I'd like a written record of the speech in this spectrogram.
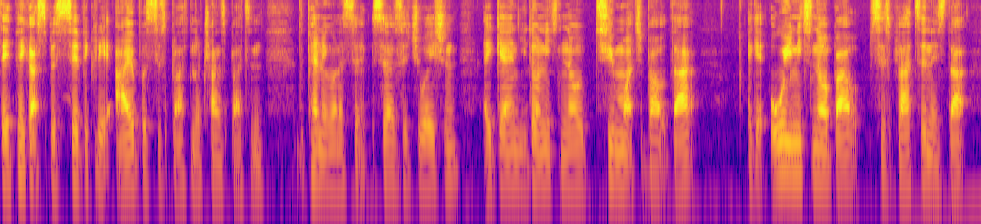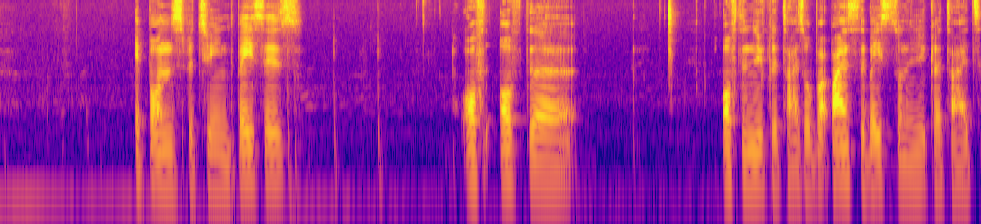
they pick out specifically either cisplatin or transplatin, depending on a certain situation. Again, you don't need to know too much about that. Again, all you need to know about cisplatin is that it bonds between the bases of of the of the nucleotides or binds to the bases on the nucleotides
